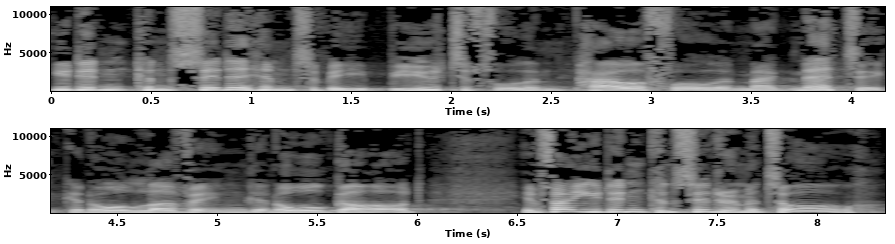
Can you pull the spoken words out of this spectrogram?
You didn't consider him to be beautiful and powerful and magnetic and all loving and all God. In fact, you didn't consider him at all.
